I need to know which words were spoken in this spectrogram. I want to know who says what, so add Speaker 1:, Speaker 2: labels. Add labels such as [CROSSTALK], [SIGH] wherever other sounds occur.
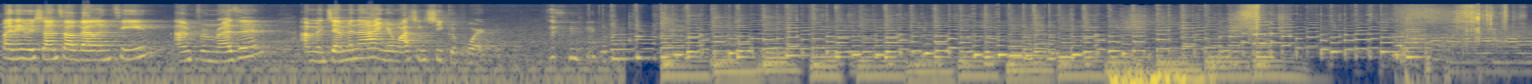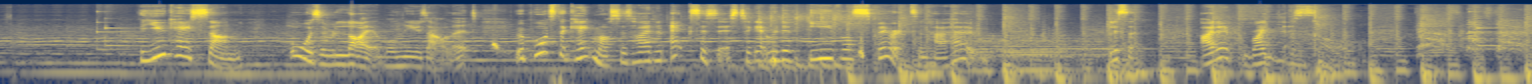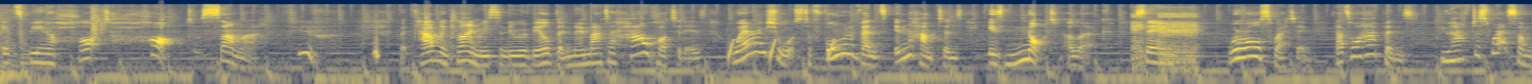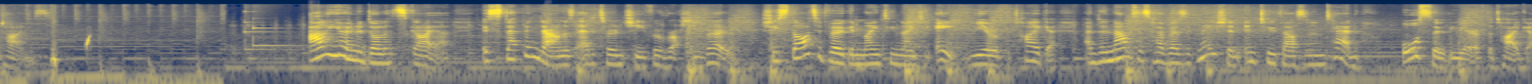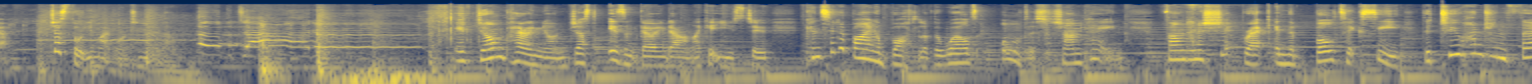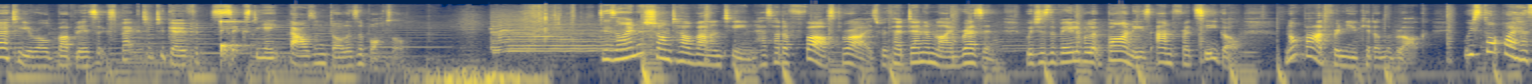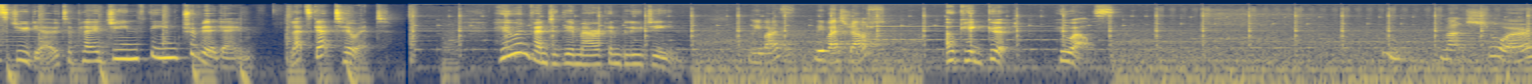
Speaker 1: My name is Chantal Valentine. I'm from Resin. I'm a Gemini and you're watching Chic Report. [LAUGHS]
Speaker 2: The UK Sun, always a reliable news outlet, reports that Kate Moss has hired an exorcist to get rid of evil spirits in her home. Listen, I don't write this. It's been a hot, hot summer. Phew. But Calvin Klein recently revealed that no matter how hot it is, wearing shorts to formal events in the Hamptons is not a look. Saying, We're all sweating. That's what happens. You have to sweat sometimes. Alyona Doletskaya is stepping down as editor in chief of Russian Vogue. She started Vogue in 1998, Year of the Tiger, and announces her resignation in 2010, also the Year of the Tiger. Just thought you might want to know that. If Dom Perignon just isn't going down like it used to, consider buying a bottle of the world's oldest champagne. Found in a shipwreck in the Baltic Sea, the 230 year old bubbly is expected to go for $68,000 a bottle. Designer Chantal Valentine has had a fast rise with her denim line Resin, which is available at Barney's and Fred Segal. Not bad for a new kid on the block. We stopped by her studio to play a jean themed trivia game. Let's get to it. Who invented the American blue jean?
Speaker 1: Levi's? Levi Strauss?
Speaker 2: Okay, good. Who else?
Speaker 1: Hmm, not sure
